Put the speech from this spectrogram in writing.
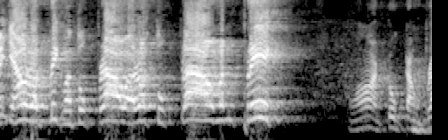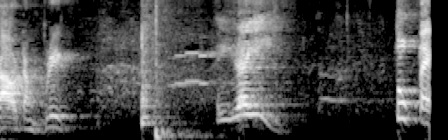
ไม่ใช่เอารถพลิกมาตุกเปล่าอะรถตุกเปล่ามันพลิกอ๋อตุกตั้งเปล่าตั้งปลิกไอ้ไรตุกแต่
